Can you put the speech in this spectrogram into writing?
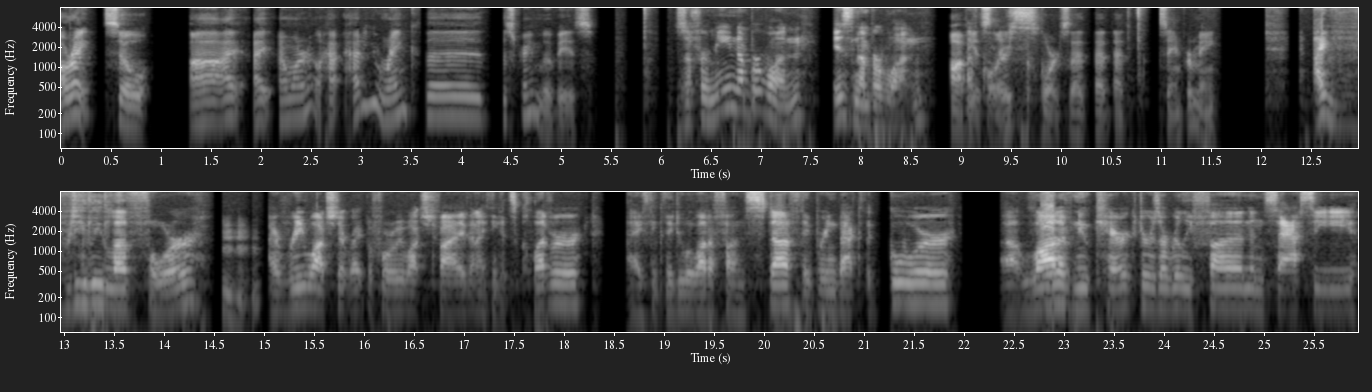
All right, so uh, I, I, I want to know how, how do you rank the the Scream movies? So for me, number one is number one. Obviously, course. of course, that, that that's same for me. I really love four. hmm I rewatched it right before we watched five, and I think it's clever. I think they do a lot of fun stuff. They bring back the gore. A lot of new characters are really fun and sassy.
